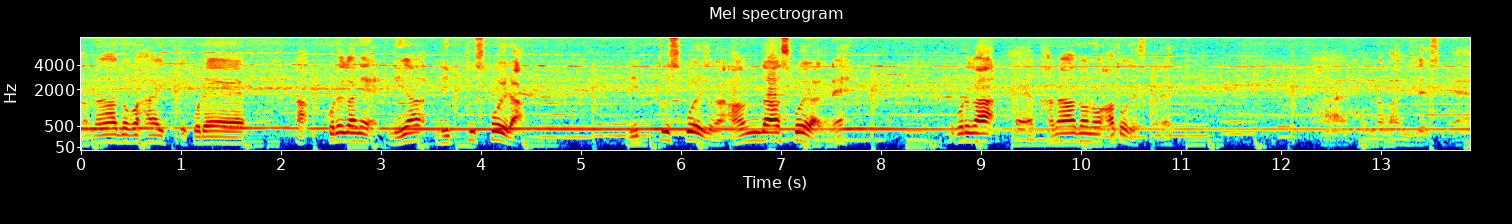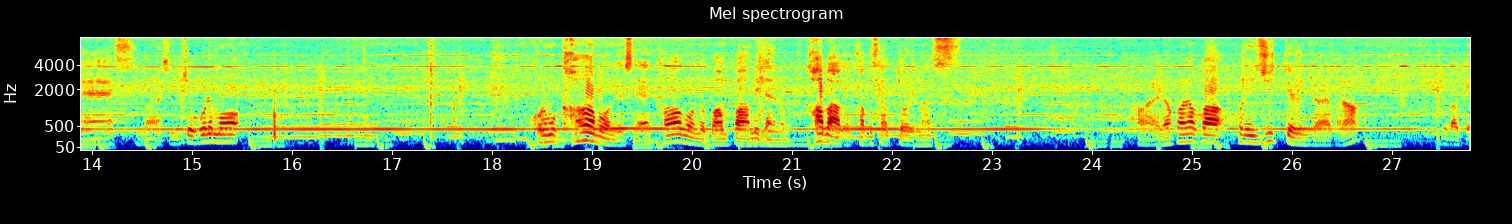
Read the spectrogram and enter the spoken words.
カナードが入ってこれあこれがねリアリップスポイラー。リップスポイラーじゃないアンダースポイラーでね。これが、えー、カナードの後ですかね。一応これもこれもカーボンですね。カーボンのバンパーみたいなカバーがかぶさっております。はいなかなかこれいじってるんじゃないかな。これだけ。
